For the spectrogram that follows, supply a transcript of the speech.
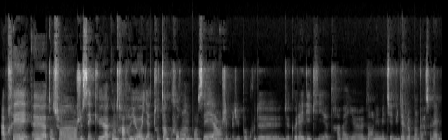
Après, euh, attention, je sais qu'à contrario, il y a tout un courant de pensée. Alors, j'ai beaucoup de, collègues qui euh, travaillent euh, dans les métiers du développement personnel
